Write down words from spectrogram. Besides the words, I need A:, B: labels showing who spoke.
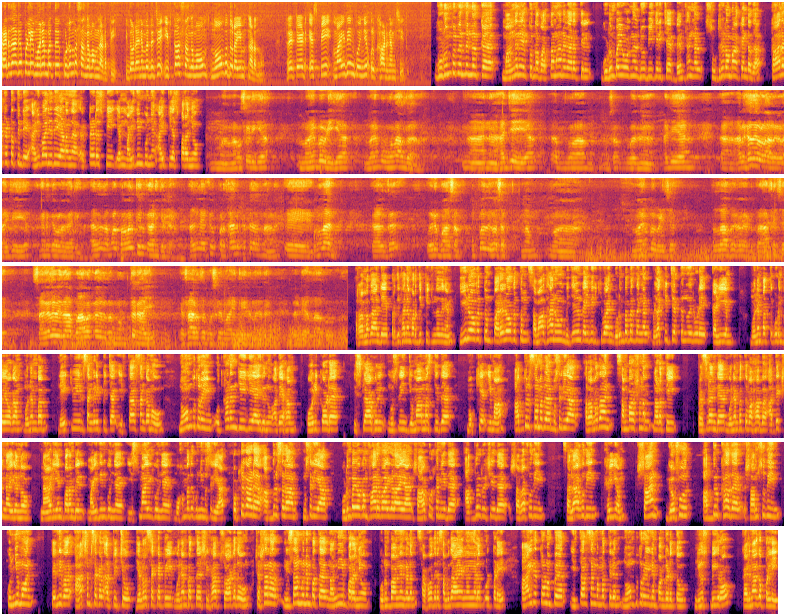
A: കരുനാഗപ്പള്ളി മുനമ്പത്ത് കുടുംബ സംഗമം നടത്തി. ഇതോടനുബന്ധിച്ച് ഇഫ്താർ സംഗമവും നോമ്പുതുറയും നടന്നു. റിട്ടയർഡ് എസ് പി മൈദീൻ കുഞ്ഞ് ഉദ്ഘാടനം ചെയ്തു.
B: കുടുംബ ബന്ധങ്ങൾക്ക് മങ്ങലേൽക്കുന്ന വർത്തമാനകാലത്തിൽ കുടുംബയോഗങ്ങൾ രൂപീകരിച്ച് ബന്ധങ്ങൾ സുദൃഢമാക്കേണ്ടത് കാലഘട്ടത്തിന്റെ അനിവാര്യതയാണെന്ന് retired S P M Maideen Kunju I P S പറഞ്ഞു.
C: നമസ്കരിക്കുക. നോയമ്പ് പിടിക്കുക. നോയമ്പ് മൂന്നാമതാണ് പിന്നെ ഹജ്ജ് ചെയ്യുക. ഹജ്ജ് ചെയ്യാൻ അർഹതയുള്ള ആളുകളായി ചെയ്യുക അങ്ങനെയൊക്കെയുള്ള കാര്യങ്ങൾ. അത് നമ്മൾ പ്രവൃത്തിയിൽ കാണിക്കേണ്ടതാണ്. അതിൽ ഏറ്റവും പ്രധാനപ്പെട്ടതെന്നാണ് ഈ റമദാൻ കാലത്ത് ഒരു മാസം മുപ്പത് ദിവസം നാം നോയമ്പ് പിടിച്ച് അള്ളാഹുവിന് വേണ്ടി പ്രാർത്ഥിച്ച് സകലവിധ പാവങ്ങളിൽ നിന്നും മുക്തനായി യഥാർത്ഥ മുസ്ലിമായി തീരുന്നതിന് വേണ്ടി അള്ളാഹു
B: റമദാന്റെ പ്രതിഫലം വർദ്ധിപ്പിക്കുന്നതിനും ഈ ലോകത്തും പരലോകത്തും സമാധാനവും വിജയവും കൈവരിക്കുവാൻ കുടുംബ ബന്ധങ്ങൾ വിളക്കിച്ചേർക്കുന്നതിലൂടെ കഴിയും. മുനമ്പത്ത് കുടുംബയോഗം മുനമ്പം ലേക്ക് വ്യൂയിൽ സംഘടിപ്പിച്ച ഇഫ്താർ സംഗമവും നോമ്പുതുറയും ഉദ്ഘാടനം ചെയ്യുകയായിരുന്നു അദ്ദേഹം. കോഴിക്കോട് ഇസ്ലാഹുൽ മുസ്ലിം ജുമാ മസ്ജിദ് മുഖ്യ ഇമാം അബ്ദുൽ സമദ് മുസ്ലിയാർ റമദാൻ സംഭാഷണം നടത്തി. പ്രസിഡന്റ് മുനമ്പത്ത് വഹാബ് അധ്യക്ഷനായിരുന്നു. നാടിയൻ പറമ്പിൽ മൈദീൻ കുഞ്ഞ് ഇസ്മായിൽ കുഞ്ഞ് മുഹമ്മദ് കുഞ്ഞ് മുസ്ലിയാർ കൊട്ടുകാട് അബ്ദുൽ സലാം മുസ്ലിയാർ കുടുംബയോഗം ഭാരവാഹികളായ ഷാഹുൽ ഹമീദ് അബ്ദുൽ റഷീദ് ഷറഫുദ്ദീൻ സലാഹുദ്ദീൻ ഖയ്യം ഷാൻ ഗഫൂർ അബ്ദുൽ ഖാദർ ഷംസുദ്ദീൻ കുഞ്ഞുമോൻ എന്നിവർ ആശംസകൾ അർപ്പിച്ചു. ജനറൽ സെക്രട്ടറി മുനമ്പത്ത് ഷിഹാബ് സ്വാഗതവും ട്രഷറർ നിസാം മുനമ്പത്ത് നന്ദിയും പറഞ്ഞു. കുടുംബാംഗങ്ങളും സഹോദര സമുദായാംഗങ്ങളും ഉൾപ്പെടെ ആയിരത്തോളം പേർ ഇഫ്താർ സംഗമത്തിലും നോമ്പുതുറയിലും പങ്കെടുത്തു. News bureau Karunagappally.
